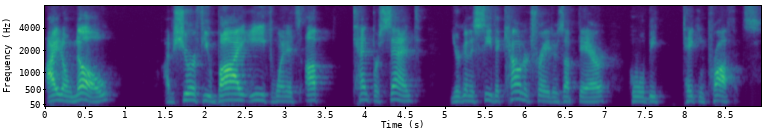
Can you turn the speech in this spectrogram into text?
I don't know. I'm sure if you buy ETH when it's up 10%, you're going to see the counter traders up there who will be taking profits,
